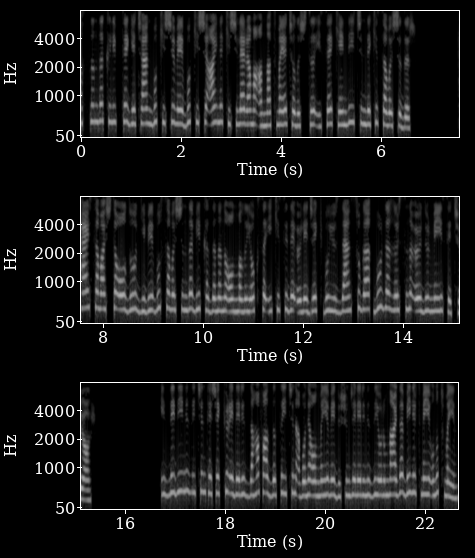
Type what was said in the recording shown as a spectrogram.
Aslında klipte geçen bu kişi ve bu kişi aynı kişiler ama anlatmaya çalıştığı ise kendi içindeki savaşıdır. Her savaşta olduğu gibi bu savaşında bir kazananı olmalı yoksa ikisi de ölecek bu yüzden Suga, burada hırsını öldürmeyi seçiyor. İzlediğiniz için teşekkür ederiz. Daha fazlası için abone olmayı ve düşüncelerinizi yorumlarda belirtmeyi unutmayın.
